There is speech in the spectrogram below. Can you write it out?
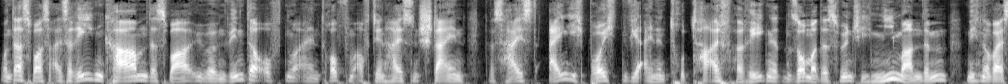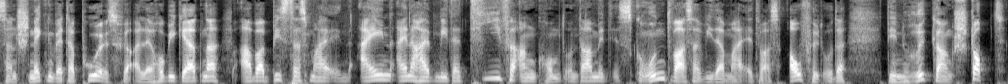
Und das, was als Regen kam, das war über den Winter oft nur ein Tropfen auf den heißen Stein. Das heißt, eigentlich bräuchten wir einen total verregneten Sommer. Das wünsche ich niemandem. Nicht nur, weil es dann Schneckenwetter pur ist für alle Hobbygärtner. Aber bis das mal in ein, eineinhalb Meter Tiefe ankommt und damit das Grundwasser wieder mal etwas auffüllt oder den Rückgang stoppt,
